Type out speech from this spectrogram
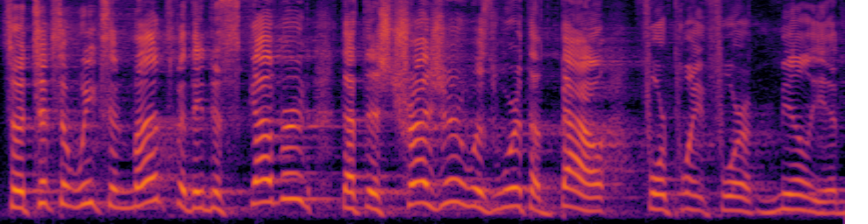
So it took some weeks and months, but they discovered that this treasure was worth about $4.4 million.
